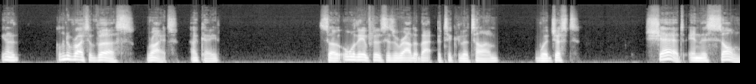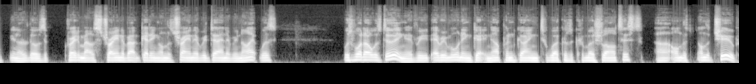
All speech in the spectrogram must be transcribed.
you know, I'm going to write a verse. Right, okay. So all the influences around at that particular time were just shared in this song. You know, there was a great amount of strain about getting on the train every day and every night was was what I was doing every every morning, getting up and going to work as a commercial artist uh, on the on the tube.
